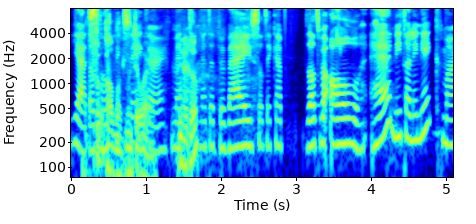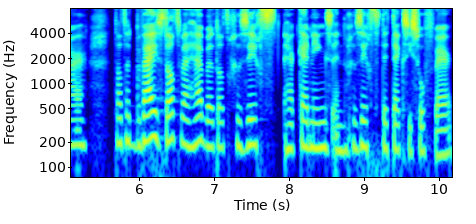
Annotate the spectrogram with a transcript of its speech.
ja, dat hoop ik zeker. Met, ja, met het bewijs dat ik heb, dat we al, hè, niet alleen ik, maar dat het bewijs dat we hebben dat gezichtsherkennings- en gezichtsdetectiesoftware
